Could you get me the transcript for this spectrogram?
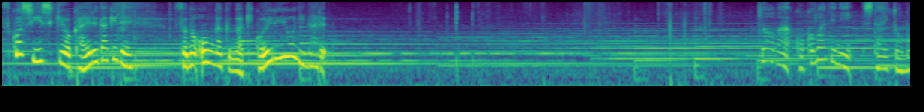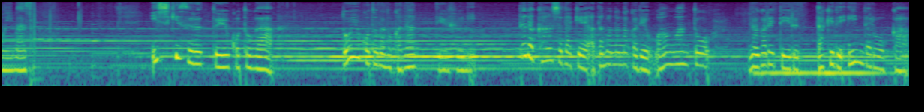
少し意識を変えるだけでその音楽が聞こえるようになる。今日はここまでにしたいと思います。意識するということがどういうことなのかなっていうふうにただ感謝だけ頭の中でワンワンと流れているだけでいいんだろうか。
